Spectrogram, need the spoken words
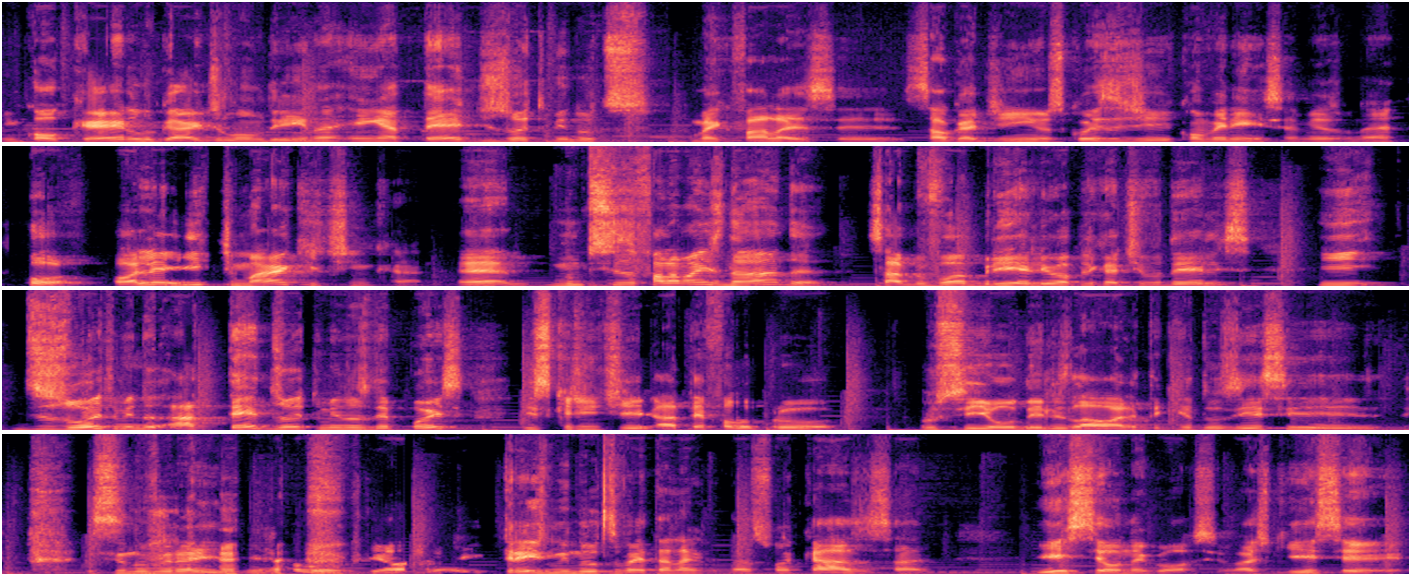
em qualquer lugar de Londrina em até 18 minutos. Como é que fala? Esse, salgadinhos, coisas de conveniência mesmo, né? Pô, olha aí que marketing, cara. É, não precisa falar mais nada, sabe? Eu vou abrir ali o aplicativo deles e 18 minutos, até 18 minutos depois, isso que a gente até falou pro, pro CEO deles lá, olha, tem que reduzir esse, esse número aí. Ele falou olha, em três minutos vai estar na, na sua casa, sabe? Esse é o negócio. Eu acho que esse é,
